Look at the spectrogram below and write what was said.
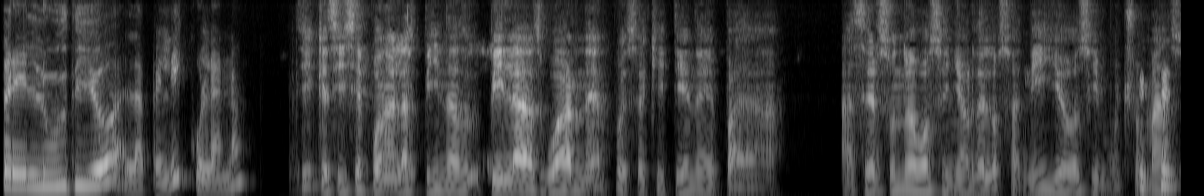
preludio a la película, ¿no? sí que si se ponen las pinas, pilas Warner pues aquí tiene para hacer su nuevo Señor de los Anillos y mucho más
